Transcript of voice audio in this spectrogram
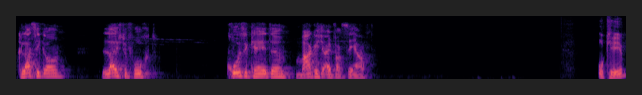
Klassiker, leichte Frucht, große Kälte, mag ich einfach sehr. Okay.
